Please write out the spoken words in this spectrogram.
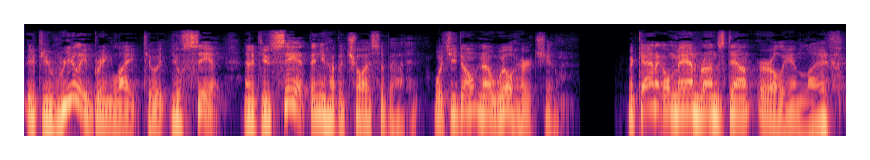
if you really bring light to it, you'll see it. And if you see it, then you have a choice about it. What you don't know will hurt you. Mechanical man runs down early in life,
